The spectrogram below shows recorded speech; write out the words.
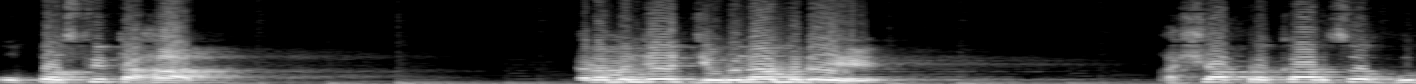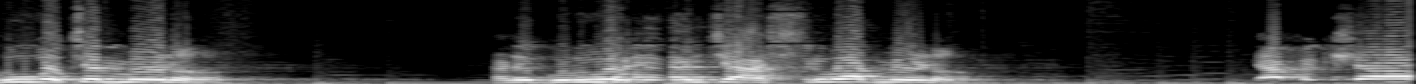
उपस्थित आहात. खरं म्हणजे जीवनामध्ये अशा प्रकारचं गुरुवचन मिळणं आणि गुरुवर्यांचे आशीर्वाद मिळणं यापेक्षा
